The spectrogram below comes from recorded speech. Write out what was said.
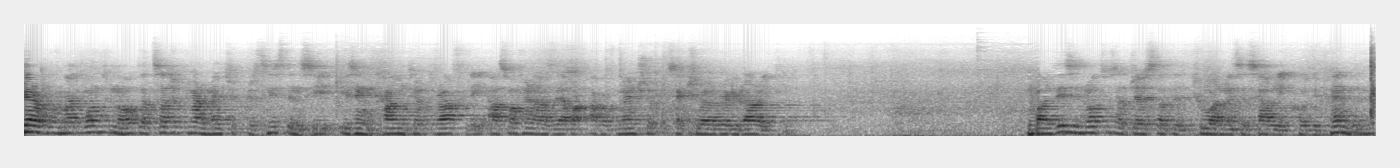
Here we might want to note that such a planimetric persistency is encountered roughly as often as the above-mentioned sexual regularity. While this is not to suggest that the two are necessarily codependent,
